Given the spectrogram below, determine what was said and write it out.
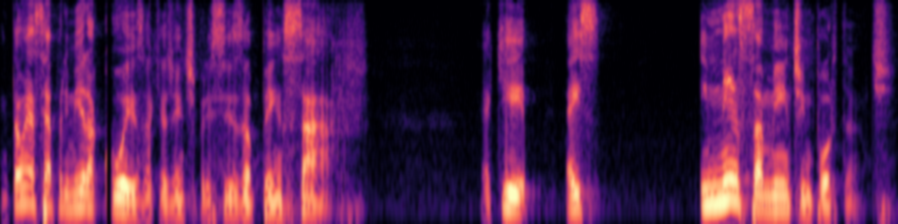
Então, essa é a primeira coisa que a gente precisa pensar. É que é imensamente importante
